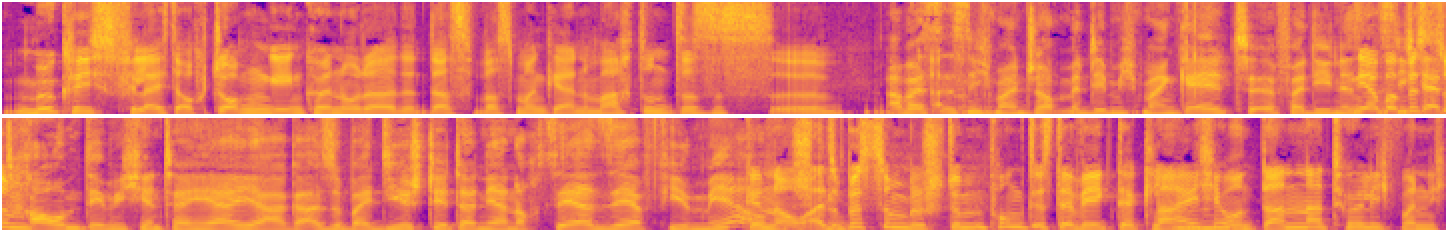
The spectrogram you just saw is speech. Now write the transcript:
möglichst vielleicht auch joggen gehen können oder das, was man gerne macht. Und das ist. Äh, aber es ist nicht mein Job, mit dem ich mein Geld äh, verdiene. Es ja, ist nicht der Traum, dem ich hinterherjage. Also bei dir steht dann ja noch sehr, sehr viel mehr. Genau, also bis zu einem bestimmten Punkt ist der Weg der gleiche. Mhm. Und dann natürlich, wenn ich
